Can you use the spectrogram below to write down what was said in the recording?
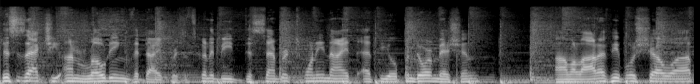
This is actually unloading the diapers. It's going to be December 29th at the Open Door Mission. Um, a lot of people show up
